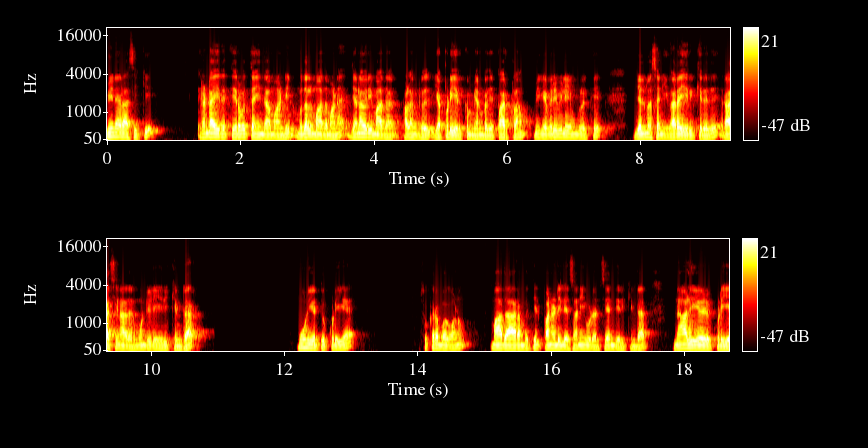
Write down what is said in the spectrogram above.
மீன ராசிக்கு இரண்டாயிரத்தி இருபத்தைந்தாம் ஆண்டின் முதல் மாதமான ஜனவரி மாத பலன்கள் எப்படி இருக்கும் என்பதை பார்க்கலாம். மிக விரைவிலே உங்களுக்கு ஜென்ம சனி வர இருக்கிறது. ராசிநாதன் மூன்றிலே இருக்கின்றார். மூணு எட்டுக்குடைய சுக்கர பகவானும் மாத ஆரம்பத்தில் பன்னெண்டிலே சனியுடன் சேர்ந்து இருக்கின்றார் நாலு ஏழுக்குடைய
